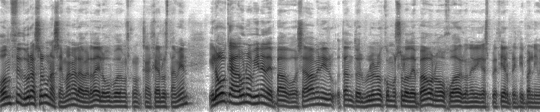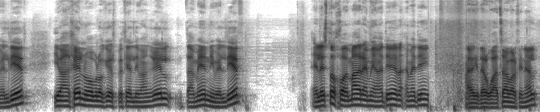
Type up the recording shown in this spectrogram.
11, dura solo una semana, la verdad, y luego podemos canjearlos también. Y luego cada uno viene de pago, o sea, va a venir tanto el Blueno como solo de pago, nuevo jugador con técnica especial principal nivel 10. Evangel, nuevo bloqueo especial de Evangel, también nivel 10. El esto, joder, madre mía, me tienen... Me tienen... A ver, quitar el WhatsApp al final.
